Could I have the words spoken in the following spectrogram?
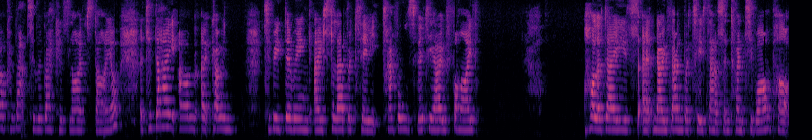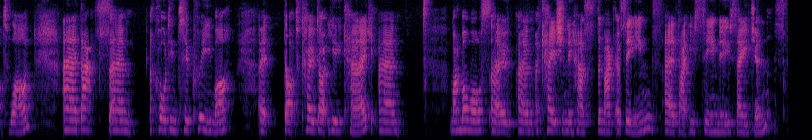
welcome back to Rebecca's Lifestyle. Uh, today I'm uh, going to be doing a celebrity travels video 5 holidays uh, November 2021 part 1. Uh, that's um, according to prima.co.uk um, my mum also um, occasionally has the magazines uh, that you see in newsagents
